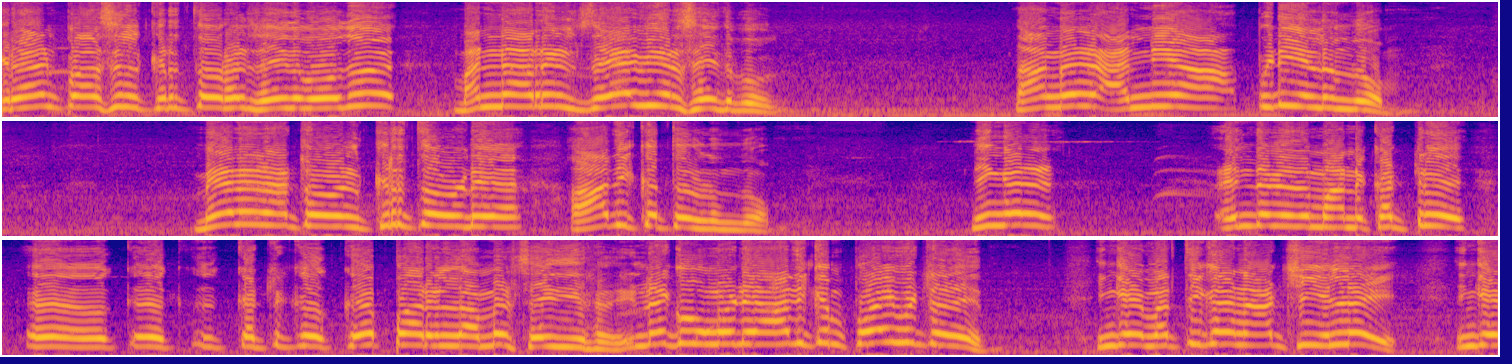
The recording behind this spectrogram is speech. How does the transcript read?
கிராண்ட் பாஸில் கிறிஸ்தவர்கள் செய்தபோது மன்னாரில் சேவியர் செய்தபோது நாங்கள் அந்நிய பிடியில் இருந்தோம். மேல நாட்டவர்கள் கிறிஸ்தவருடைய ஆதிக்கத்தில் இருந்தோம். நீங்கள் எந்த விதமான கற்று கற்றுக்கு கேட்பார் இல்லாமல் செய்தீர்கள். இன்றைக்கு உங்களுடைய ஆதிக்கம் போய்விட்டது. இங்கே வத்திகான் ஆட்சி இல்லை. இங்கே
